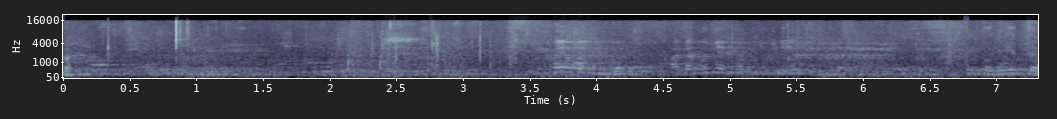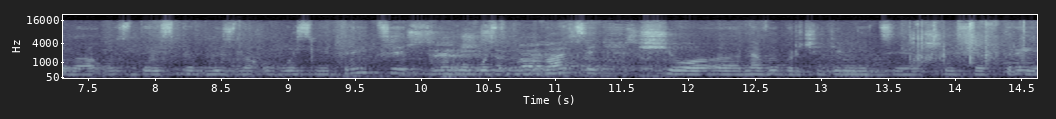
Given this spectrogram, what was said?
документи. Помітила ось десь приблизно о 8.30, о 8.20, що е, на виборчій дільниці 63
